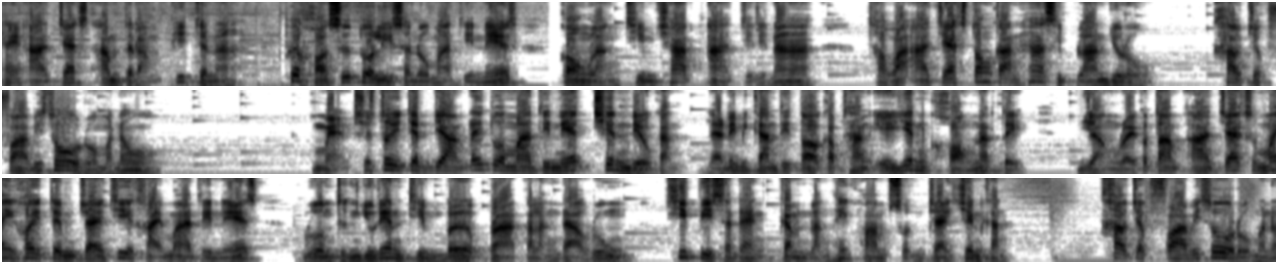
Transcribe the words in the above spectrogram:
ให้อาแจ็กซ์อัมเตอร์ดัมพิจารณา เพื่อขอซื้อตัวลีซานโดมาติเนสกองหลังทีมชาติอาร์เจนตินาถาว่าอาแจ็กต้องการ 50 ล้านยูโรเข่าจากฟาบิโซโรมาโนแมนเชสเตอร์ยูไนเต็ดอยากได้ตัวมาติเนสเช่นเดียวกัน และได้มีการติดต่อกับทางเอเย่นของนักเตะ อย่างไรก็ตามอาแจ็กไม่ค่อยเต็มใจที่ขายมาติเนสรวมถึงยูเรียนทิมเบอร์ปลากำลังดาวรุ่ง ที่ปีแสดงกำลังให้ความสนใจเช่นกัน เข่าจากฟาบิโซโรมาโน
